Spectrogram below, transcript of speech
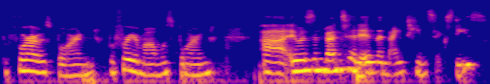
before I was born, before your mom was born. Uh, it was invented in the 1960s.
